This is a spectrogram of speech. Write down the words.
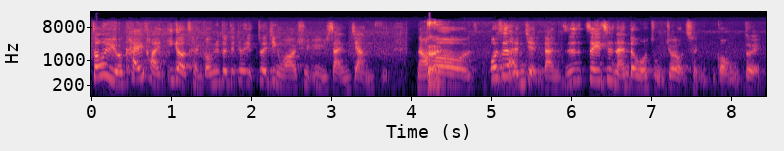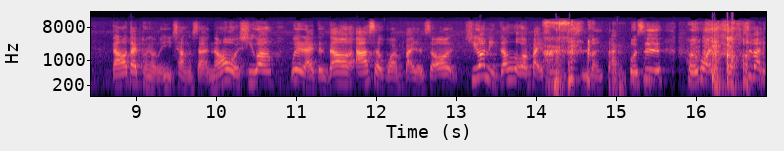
终于有开团一个成功，就最最最最近我要去玉山这样子。然后不过是很简单，只是这一次难得我主揪有成功，对。然后带朋友们一起上山。然后我希望未来等到阿 Sir 完百的时候，希望你到时候完百是石门山或是合欢，是吧？你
